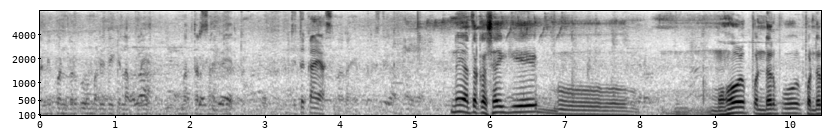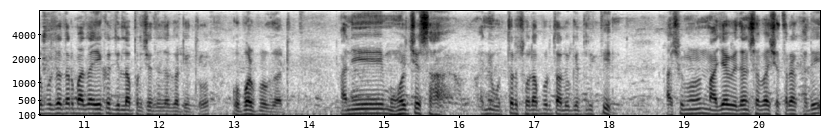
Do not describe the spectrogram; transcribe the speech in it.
आणि पंढरपूरमध्ये देखील आपले मतदारसंघ येतो. तिथं काय असणार आहे नाही आता कसं आहे की मोहोळ पंढरपूर पंढरपूरचा तर माझा एकच जिल्हा परिषदेचा गट येतो गोपाळपूर गट. आणि मोहोळचे सहा आणि उत्तर सोलापूर तालुक्यातले तीन. अशी म्हणून माझ्या विधानसभा क्षेत्राखाली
